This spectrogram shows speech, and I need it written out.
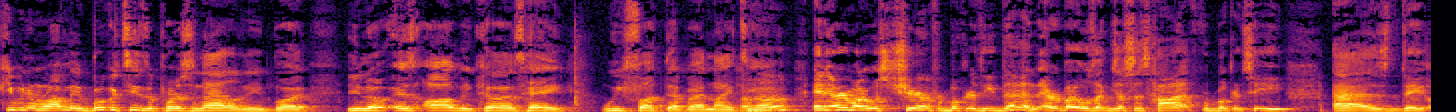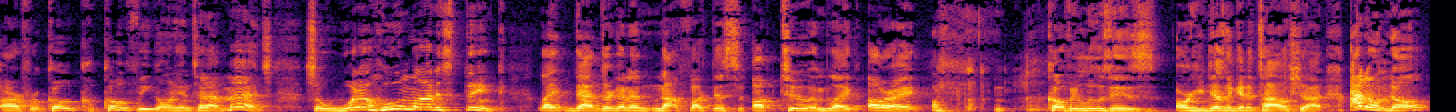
keeping him. I mean, Booker T's a personality, but you know, it's all because hey, we fucked up at 19 Uh-huh. And everybody was cheering for Booker T then. Everybody was like just as hot for Booker T as they are for Ko- Kofi going into that match. So what? Who am I to think like that they're gonna not fuck this up too and be like, all right, Kofi loses or he doesn't get a title shot? I don't know.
